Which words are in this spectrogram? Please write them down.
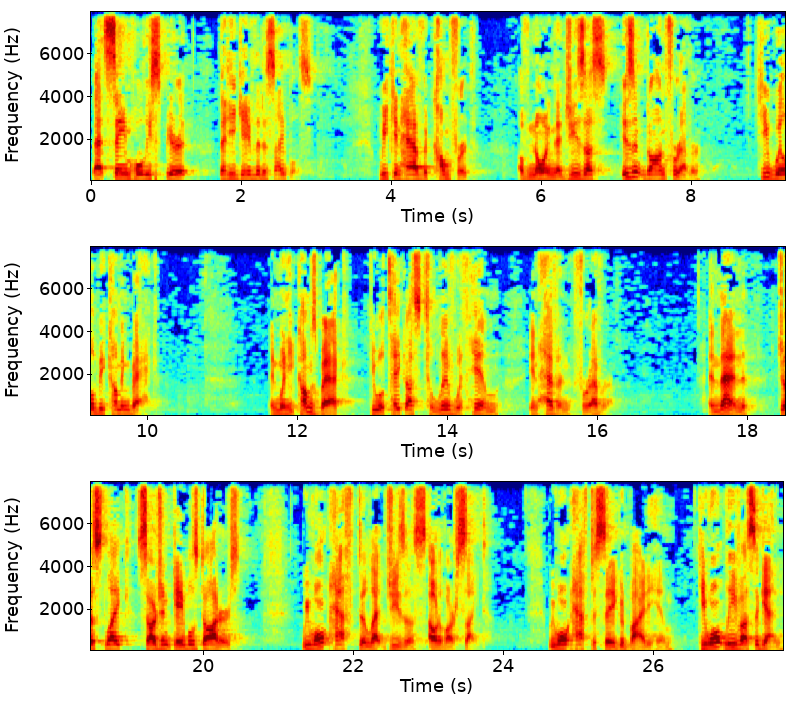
that same Holy Spirit that He gave the disciples. we can have the comfort of knowing that Jesus isn't gone forever. He will be coming back. And when he comes back, he will take us to live with him in heaven forever. And then, just like Sergeant Gable's daughters, we won't have to let Jesus out of our sight. We won't have to say goodbye to him. He won't leave us again.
